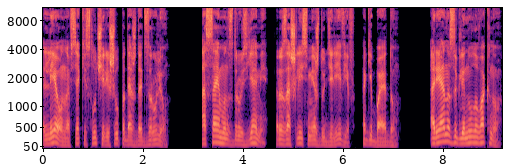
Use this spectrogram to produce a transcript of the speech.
Лео на всякий случай решил подождать за рулем а Саймон с друзьями разошлись между деревьев, огибая дом. Ариана заглянула в окно,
